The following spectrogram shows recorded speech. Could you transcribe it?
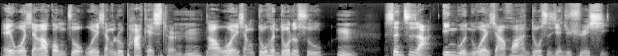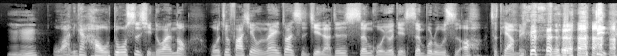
诶，我想要工作，我也想录 Podcaster，嗯，然后我也想读很多的书，嗯。甚至啊，英文我也想要花很多时间去学习。嗯哼，哇，你看好多事情都在弄，我就发现我那一段时间啊，真是生活有点生不如死哦。这太美，地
